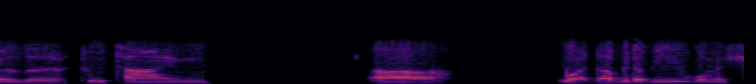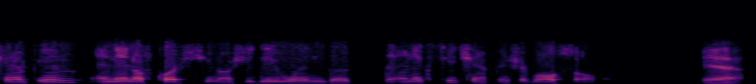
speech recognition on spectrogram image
Asuka is a two-time, uh, what WWE Women's Champion, and then of course you know she did win the the NXT Championship also. Yeah.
